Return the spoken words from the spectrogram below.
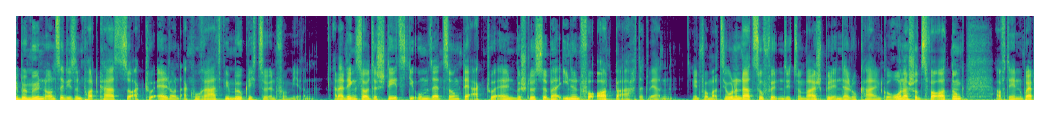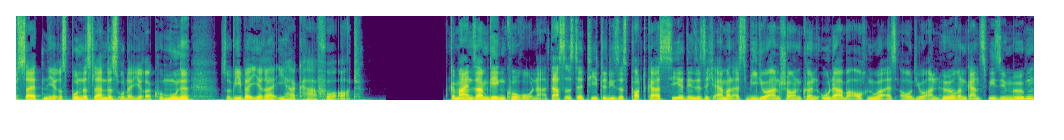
Wir bemühen uns in diesem Podcast so aktuell und akkurat wie möglich zu informieren. Allerdings sollte stets die Umsetzung der aktuellen Beschlüsse bei Ihnen vor Ort beachtet werden. Informationen dazu finden Sie zum Beispiel in der lokalen Corona-Schutzverordnung, auf den Webseiten Ihres Bundeslandes oder Ihrer Kommune sowie bei Ihrer IHK vor Ort. Gemeinsam gegen Corona. Das ist der Titel dieses Podcasts hier, den Sie sich einmal als Video anschauen können oder aber auch nur als Audio anhören, ganz wie Sie mögen.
